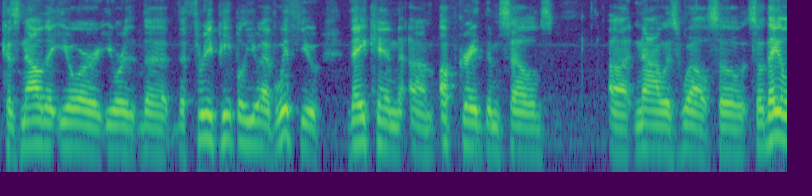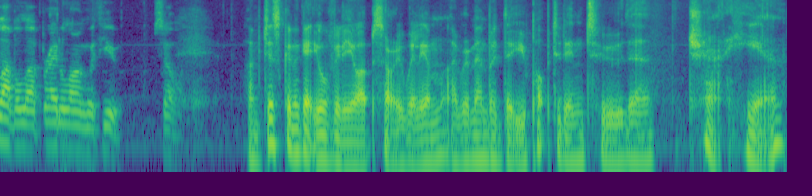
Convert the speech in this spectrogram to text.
Because now that you're you're the the three people you have with you, they can um, upgrade themselves uh, now as well. So so they level up right along with you. So i'm just going to get your video up sorry william i remembered that you popped it into the chat here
